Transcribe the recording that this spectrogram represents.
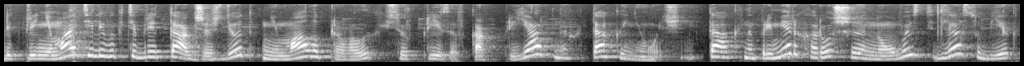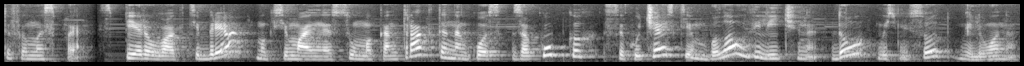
Предпринимателей в октябре также ждет немало правовых сюрпризов, как приятных, так и не очень. Так, например, хорошая новость для субъектов МСП. С 1 октября максимальная сумма контракта на госзакупках с их участием была увеличена до 800 миллионов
